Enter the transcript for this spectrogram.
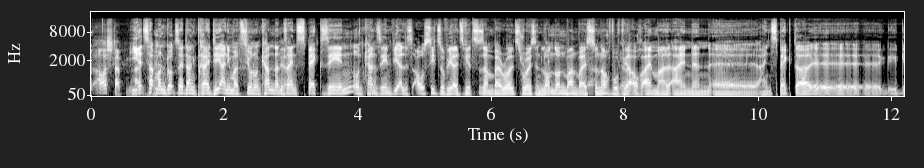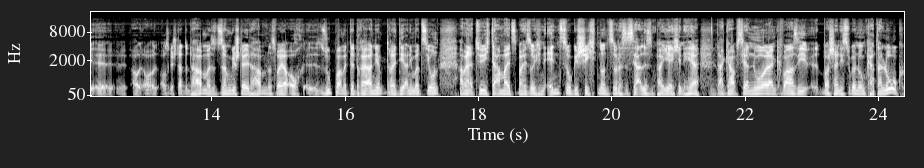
ausstatten. Jetzt hat man Gott sei Dank 3D-Animation und kann dann Ja. seinen Spec sehen und kann sehen, wie alles aussieht, so wie als wir zusammen bei Rolls-Royce in London waren, weißt du noch, wo wir auch einmal einen, äh, einen Spec da äh, äh, äh, au- au- ausgestattet haben, also zusammengestellt haben. Das war ja auch äh, super mit der 3D-Animation. Aber natürlich damals bei solchen Enzo-Geschichten und so, das ist ja alles ein paar Jährchen her. Da gab es ja nur dann quasi äh, wahrscheinlich sogar nur einen Katalog,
